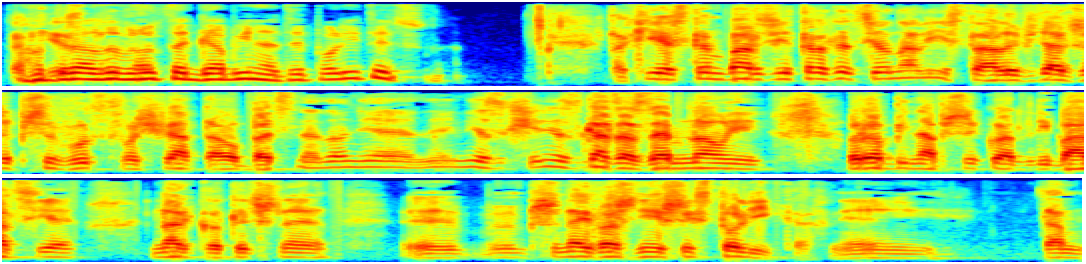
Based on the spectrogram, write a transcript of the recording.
tak Od razu wrzucę gabinety polityczne. Taki jestem bardziej tradycjonalista, ale widać, że przywództwo świata obecne no nie, nie, nie, się nie zgadza ze mną i robi na przykład libacje narkotyczne y, przy najważniejszych stolikach. Nie? I tam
